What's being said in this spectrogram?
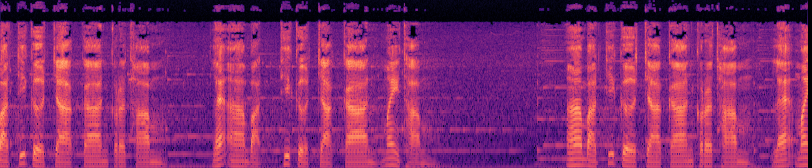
บัติที่เกิดจากการกระทำและอาบัติที่เกิดจากการไม่ทำ อาบัติที่เกิดจากการกระทำและไม่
